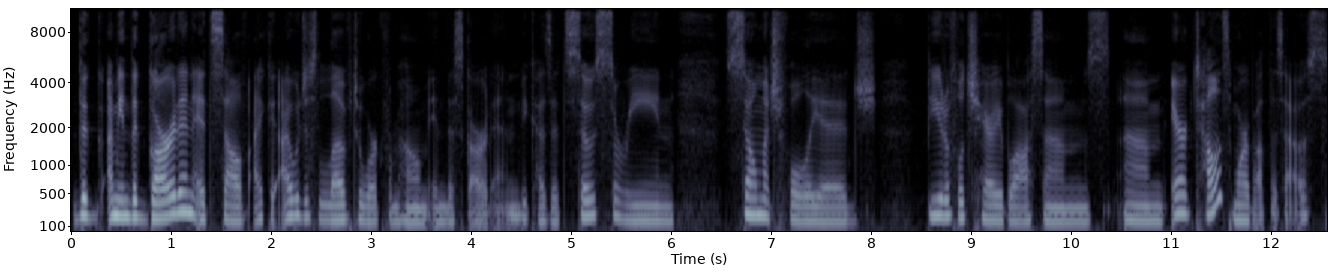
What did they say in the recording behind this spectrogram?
the I mean the garden itself I could I would just love to work from home in this garden because it's so serene, so much foliage, beautiful cherry blossoms. Um, Eric, tell us more about this house.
